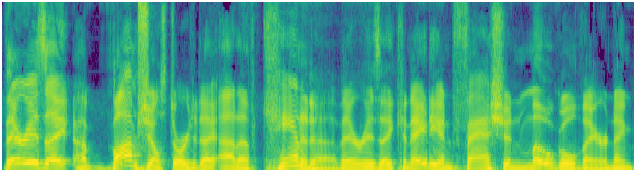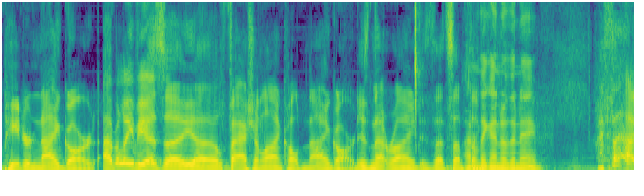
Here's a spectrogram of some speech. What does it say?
There is a, a bombshell story today out of Canada. There is a Canadian fashion mogul there named Peter Nygard. I believe he has a uh, fashion line called Nygard. Isn't that right? Is that something? I don't think I know the name. I th- I,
